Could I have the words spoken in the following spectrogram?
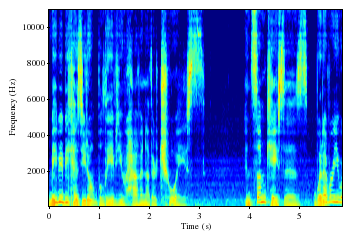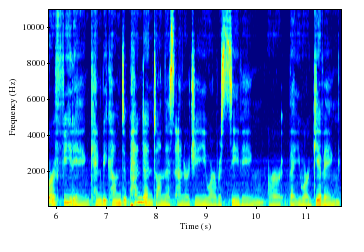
Maybe because you don't believe you have another choice. In some cases, whatever you are feeding can become dependent on this energy you are receiving or that you are giving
